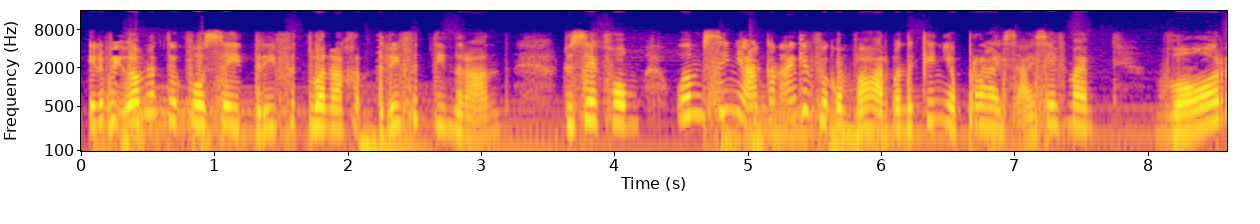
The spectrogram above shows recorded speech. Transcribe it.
En op die oomblik toe ek vir hom sê 3 vir 20, 3 vir 10 rand, toe sê ek vir hom, "Oom, sien jy, ek kan eintlik vir jou kom werk want ek ken jou pryse." Hy sê vir my, waar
